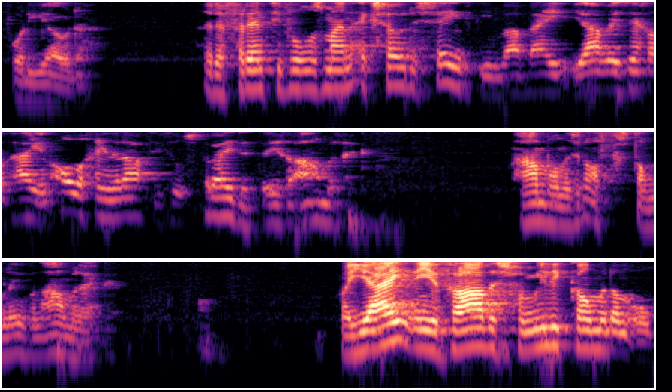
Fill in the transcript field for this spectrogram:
voor de Joden. Een referentie volgens mij naar Exodus 17, waarbij Yahweh zegt dat hij in alle generaties zal strijden tegen Amalek. Haman is een afstammeling van Amalek. Maar jij en je vaders familie komen dan om.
